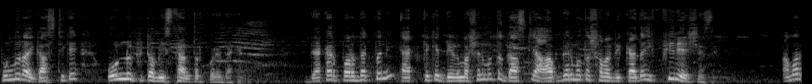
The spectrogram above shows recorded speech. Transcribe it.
পুনরায় গাছটিকে অন্য কি টবে স্থানান্তর করে দেখেন। দেখার পর দেখবেন এক থেকে দেড় মাসের মতো গাছটি আগের মতো স্বাভাবিক কায়দায় ফিরে এসেছে। আমার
